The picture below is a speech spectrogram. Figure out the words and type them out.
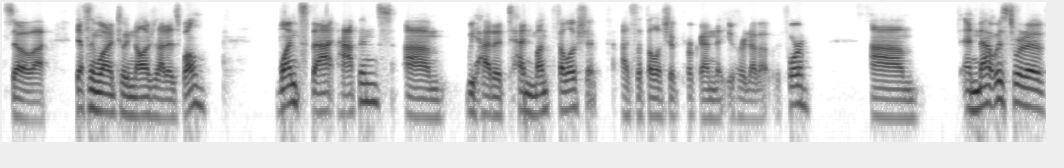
So uh, definitely wanted to acknowledge that as well. Once that happens, um, we had a 10 month fellowship as the fellowship program that you heard about before. Um, and that was sort of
